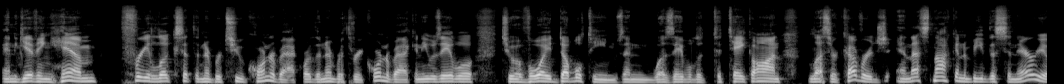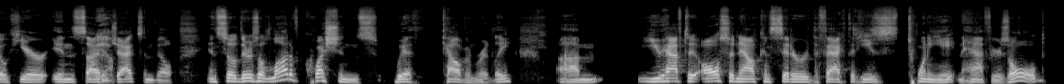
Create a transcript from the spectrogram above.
and giving him free looks at the number two cornerback or the number three cornerback, and he was able to avoid double teams and was able to, to take on lesser coverage. And that's not going to be the scenario here inside yeah. of Jacksonville. And so there's a lot of questions with Calvin Ridley. Um, you have to also now consider the fact that he's 28 and a half years old,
